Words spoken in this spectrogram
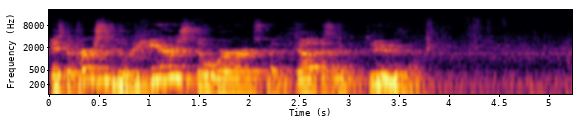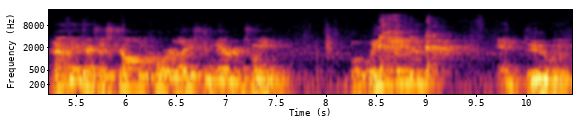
is the person who hears the words but doesn't do them. And I think there's a strong correlation there between believing and doing.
